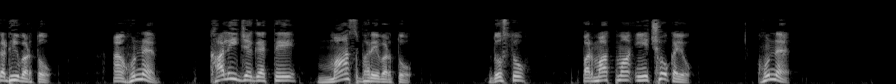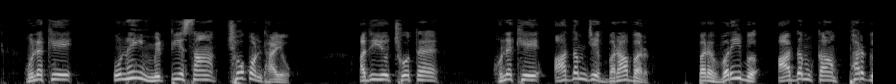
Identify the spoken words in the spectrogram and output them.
कढी वरितो ऐं हुन खाली जॻहि ते मांस भरे वरितो दोस्तो परमात्मा ईअं छो कयो हुन खे उन ई मिटीअ सां छो कोन ठाहियो अॼु इहो छो त हुन खे आदम जे बराबरि पर वरी बि आदम खां फ़र्क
